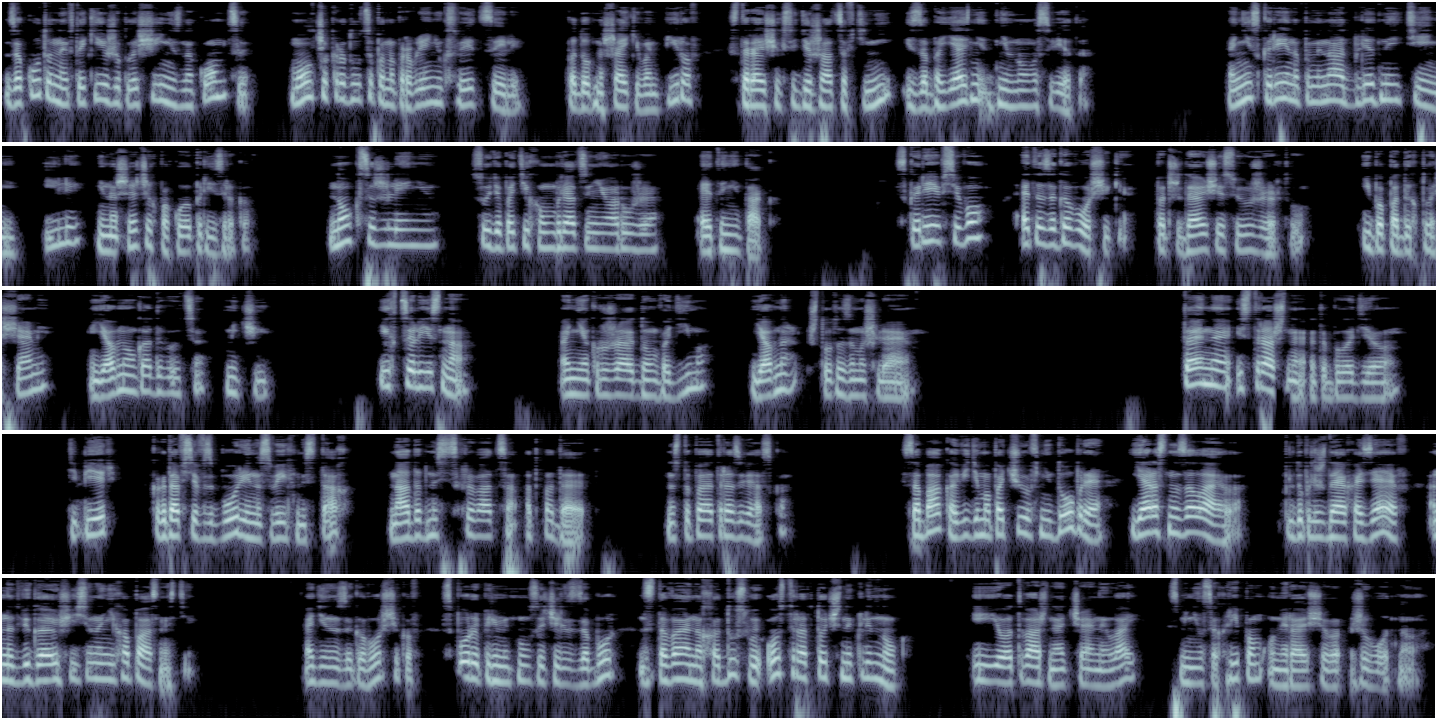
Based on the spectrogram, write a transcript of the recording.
Закутанные в такие же плащи незнакомцы молча крадутся по направлению к своей цели, подобно шайке вампиров, старающихся держаться в тени из-за боязни дневного света. Они скорее напоминают бледные тени или не нашедших покоя призраков. Но, к сожалению, судя по тихому бряцанию оружия, это не так. Скорее всего, это заговорщики, поджидающие свою жертву, ибо под их плащами явно угадываются мечи. Их цель ясна. Они окружают дом Вадима, явно что-то замышляя. Тайное и страшное это было дело. Теперь, когда все в сборе и на своих местах, надобность скрываться отпадает. Наступает развязка. Собака, видимо, почуяв недоброе, яростно залаяла, предупреждая хозяев о надвигающейся на них опасности. Один из заговорщиков споро переметнулся через забор, доставая на ходу свой остро отточенный клинок, и ее отважный отчаянный лай сменился хрипом умирающего животного.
